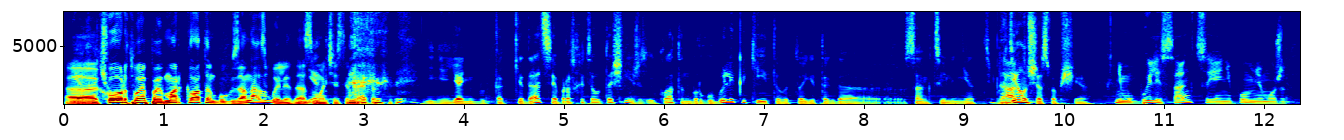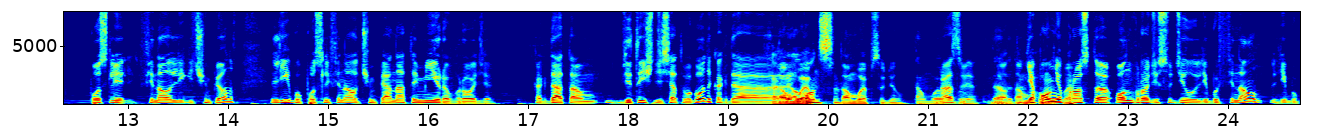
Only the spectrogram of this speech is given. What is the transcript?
хочу- Ховард Уэбб и Марк Клаттенбург за нас были, да, за. Манчестер Юнайтед? Не-не, я не буду так кидаться. Я просто хотел уточнить, Клаттенбургу были какие-то в итоге тогда э, санкции или нет? Типа, Да. где он сейчас вообще? К нему были санкции, я не помню, может, после финала Лиги Чемпионов, либо после финала чемпионата мира вроде. Когда там 2010 года, когда... Там Алонсо. веб, там веб судил. Там Уэбб Разве? Да, Да, да, там. Я помню Веб. просто, он вроде судил либо финал, либо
